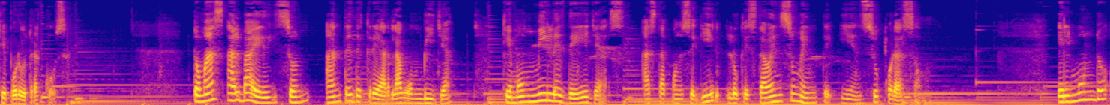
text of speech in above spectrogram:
que por otra cosa. Tomás Alba Edison, antes de crear la bombilla, quemó miles de ellas hasta conseguir lo que estaba en su mente y en su corazón. El mundo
